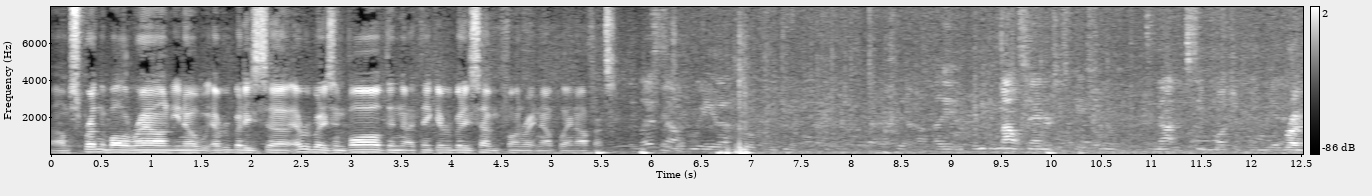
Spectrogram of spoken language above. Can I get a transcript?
um, spreading the ball around. You know, everybody's uh, everybody's involved, and I think everybody's having fun right now playing offense. last time we, uh, in Miles Sanders' case we did not see much of him yet right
